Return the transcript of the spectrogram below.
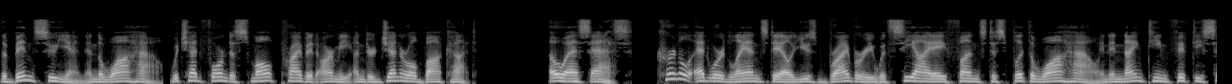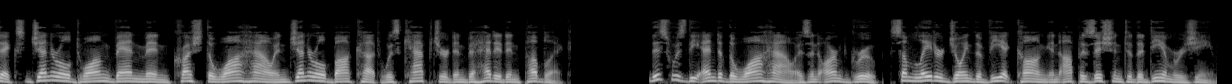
the Binh Xuyen and the Hoa Hao, which had formed a small private army under General Ba Cut. OSS. Colonel Edward Lansdale used bribery with CIA funds to split the Hoa Hao and in 1956 General Duong Van Minh crushed the Hoa Hao and General Ba Cut was captured and beheaded in public. This was the end of the Hoa Hao as an armed group, some later joined the Viet Cong in opposition to the Diem regime.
